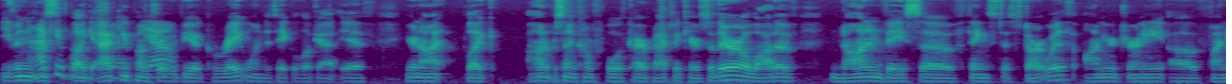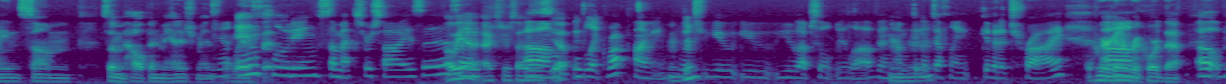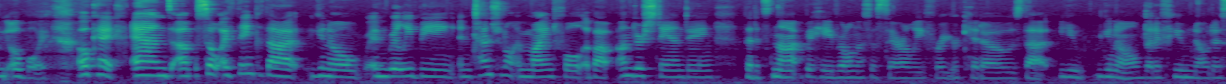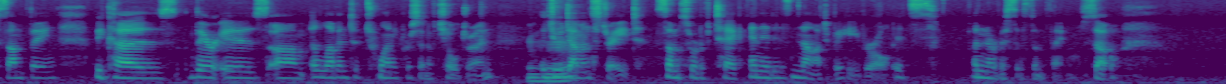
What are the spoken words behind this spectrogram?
even this- like Acupuncture, acupuncture yeah. would be a great one to take a look at if you're not like 100% comfortable with chiropractic care. So there are a lot of non-invasive things to start with on your journey of finding some some help and management Yeah, with it. including some exercises. Oh yeah, and, exercises. um, yep. like rock climbing, Mhm. which you you you absolutely love, and I'm gonna Mhm. definitely give it a try. If We're gonna um, record that. Oh, oh boy. Okay. And um, so I think that, you know, in really being intentional and mindful about understanding that it's not behavioral necessarily for your kiddos, that you, you know, that if you notice something, because there is um, 11 to 20% of children that do demonstrate some sort of tic, and it is not behavioral, it's a nervous system thing. So,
